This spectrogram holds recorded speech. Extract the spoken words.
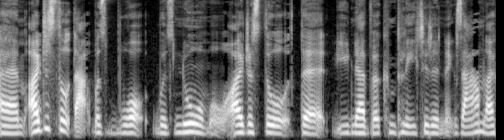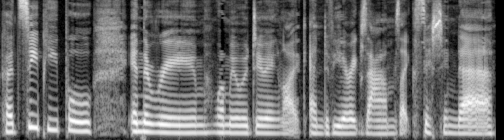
Um, I just thought that was what was normal. I just thought that you never completed an exam. Like I'd see people in the room when we were doing like end of year exams, like sitting there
